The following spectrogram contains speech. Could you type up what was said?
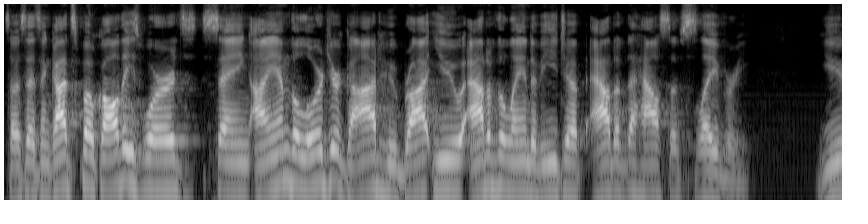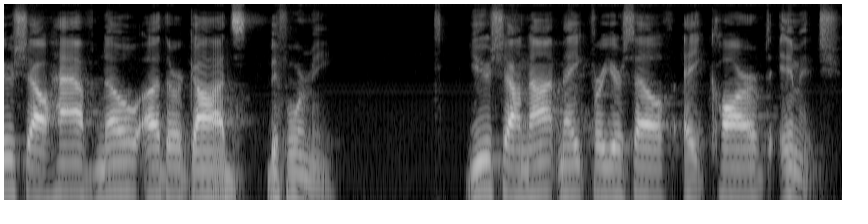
So it says, And God spoke all these words, saying, I am the Lord your God who brought you out of the land of Egypt, out of the house of slavery. You shall have no other gods before me. You shall not make for yourself a carved image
